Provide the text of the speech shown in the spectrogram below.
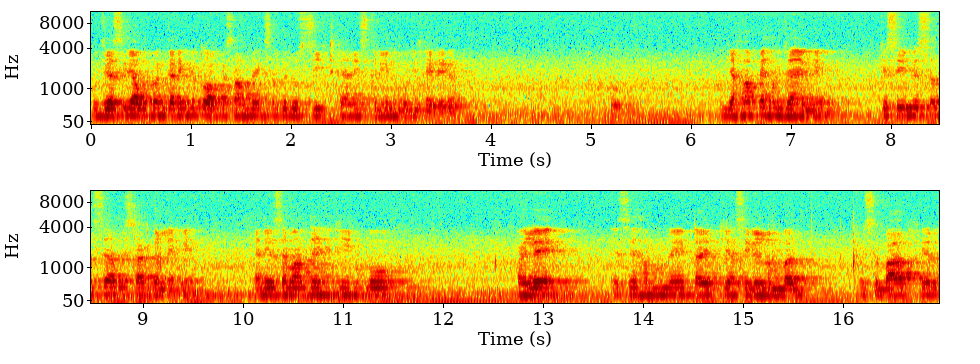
को जैसे ही आप ओपन करेंगे तो आपके सामने एक्सेल का जो सीट है, यानी स्क्रीन वो दिखाई देगा। तो यहाँ पे हम जाएँगे, किसी भी सेल से आप स्टार्ट कर लेंगे। यानी जैसे मानते हैं कि हमको पहले इसे हमने टाइप किया सीरियल नंबर उसके बाद फिर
